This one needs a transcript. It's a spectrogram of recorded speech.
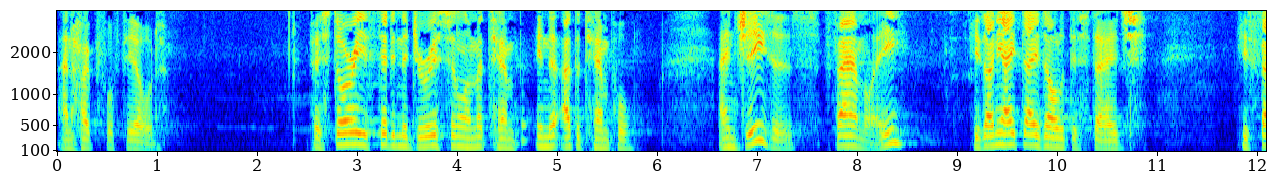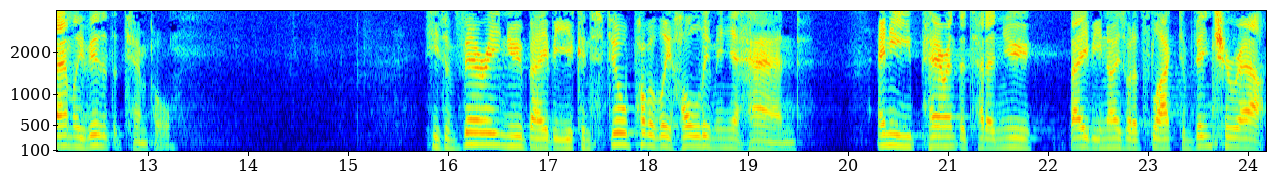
and hope fulfilled. Her story is set in the Jerusalem at, temp- the, at the temple. And Jesus' family, he's only eight days old at this stage, his family visit the temple. He's a very new baby. You can still probably hold him in your hand. Any parent that's had a new baby knows what it's like to venture out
